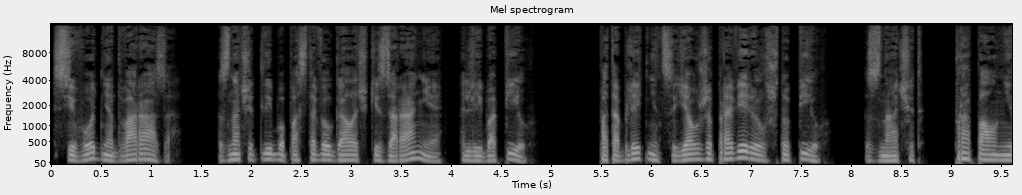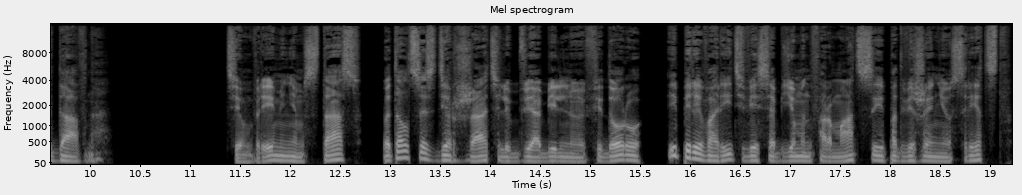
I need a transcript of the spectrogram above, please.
Сегодня два раза. Значит, либо поставил галочки заранее, либо пил. По таблетнице я уже проверил, что пил. Значит, пропал недавно. Тем временем Стас пытался сдержать любвеобильную Федору и переварить весь объем информации по движению средств,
